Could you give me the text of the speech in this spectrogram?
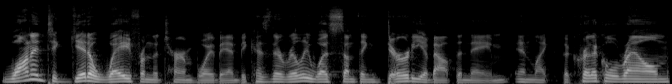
wanted to get away from the term boy band because there really was something dirty about the name in like the critical realm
